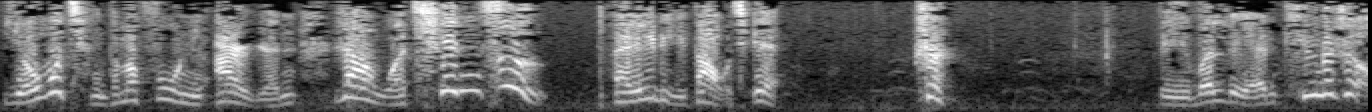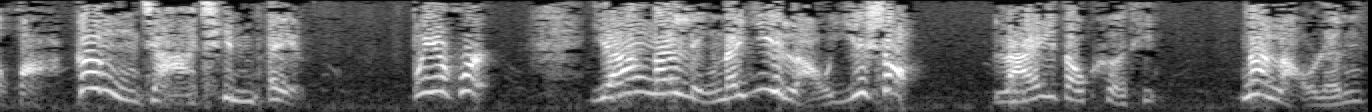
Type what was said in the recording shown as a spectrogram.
有请他们父女二人，让我亲自赔礼道歉。是。李文莲听了这话，更加钦佩了。不一会儿，杨安领了一老一少来到客厅。那老人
